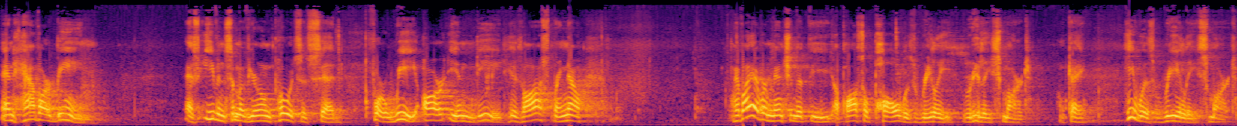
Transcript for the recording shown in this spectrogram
and have our being. As even some of your own poets have said, for we are indeed His offspring. Now, have I ever mentioned that the Apostle Paul was really, really smart? Okay? He was really smart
